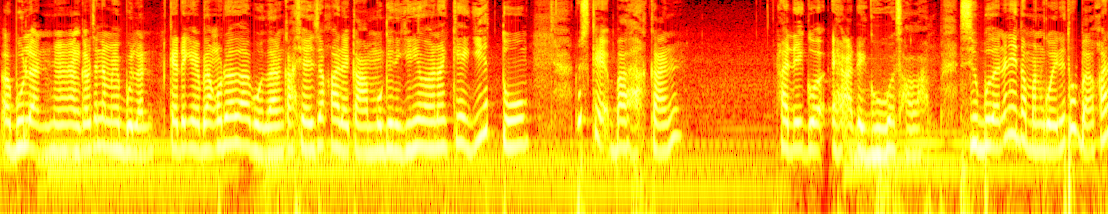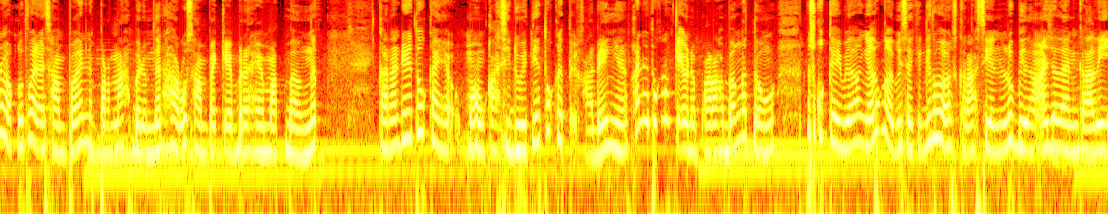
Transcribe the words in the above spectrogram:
uh, bulan. Anggap aja namanya bulan. Kayak dia kayak bilang udahlah bulan kasih aja ke adek kamu gini-gini loh. Nah kayak gitu. Terus kayak bahkan adek gue eh adek gue salah. Si bulan ini teman gue ini tuh bahkan waktu itu ada sampai pernah benar-benar harus sampai kayak berhemat banget karena dia tuh kayak mau kasih duitnya tuh ke adanya kan itu kan kayak udah parah banget dong. Terus gue kayak bilang ya lu nggak bisa kayak gitu lu harus kerasin. Lu bilang aja lain kali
